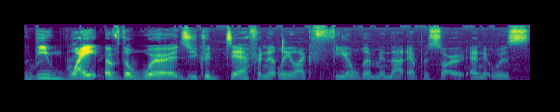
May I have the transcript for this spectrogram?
the weight of the words, you could definitely like feel them in that episode, and it was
